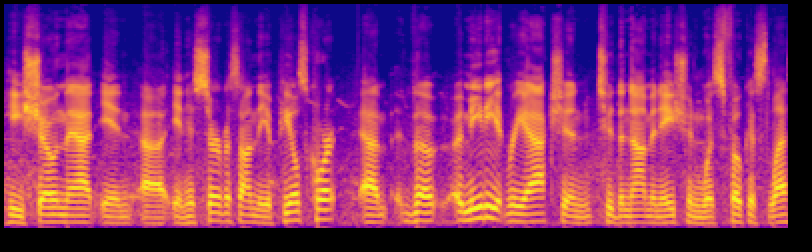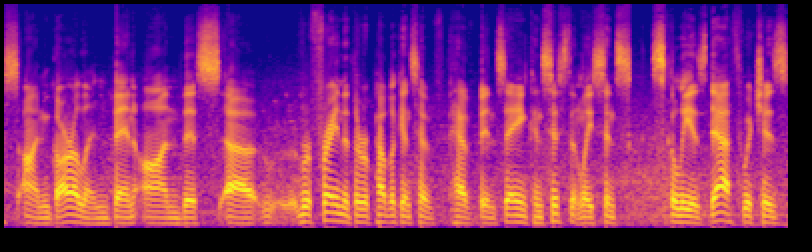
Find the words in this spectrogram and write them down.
he's shown that in, uh, in his service on the appeals court. Um, the immediate reaction to the nomination was focused less on Garland than on this uh, refrain that the Republicans have, have been saying consistently since Scalia's death, which is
